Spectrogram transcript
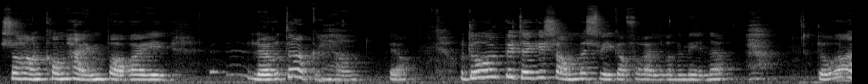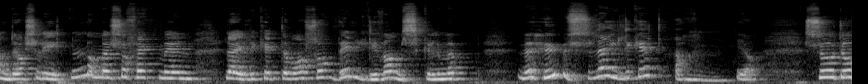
Så han kom hjem bare i lørdag. Ja. Ja. Og da bodde jeg sammen med svigerforeldrene mine. Da var Anders liten, men så fikk vi en leilighet. Det var så veldig vanskelig med, med hus, leiligheter. Ja. Så da,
